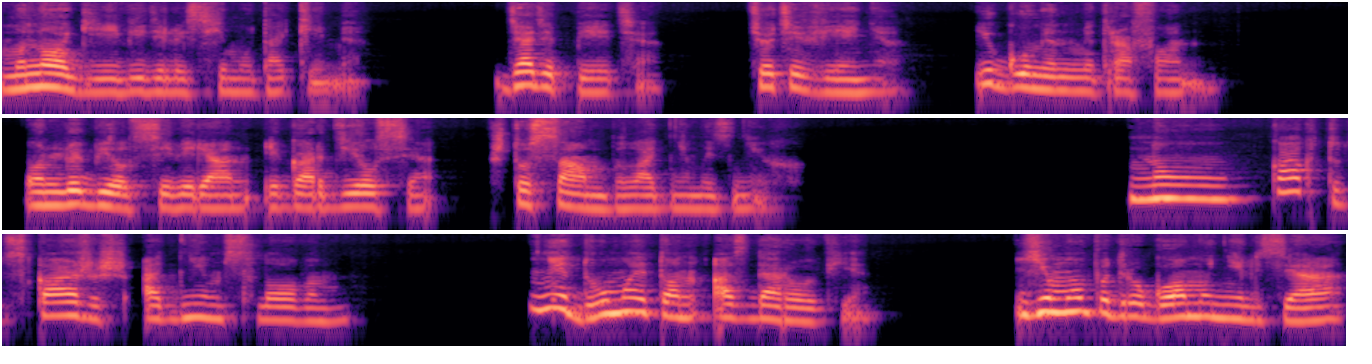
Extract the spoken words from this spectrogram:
Многие виделись ему такими. Дядя Петя, тетя Веня, игумен Митрофан. Он любил северян и гордился, что сам был одним из них. Ну, как тут скажешь одним словом? Не думает он о здоровье. Ему по-другому нельзя.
